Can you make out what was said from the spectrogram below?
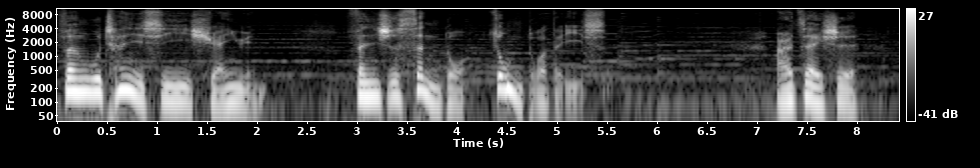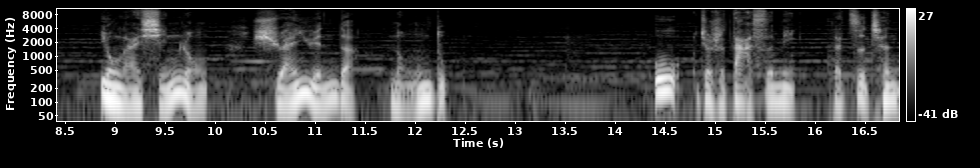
分乌尘兮玄云，分是甚多、众多的意思。而这是用来形容玄云的浓度。乌就是大司命的自称，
